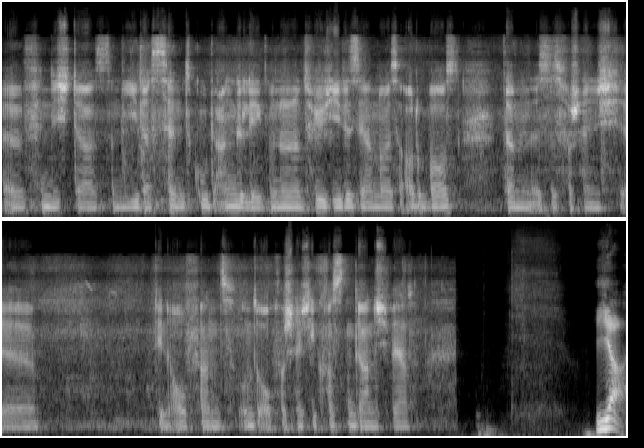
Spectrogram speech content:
äh, finde ich, da ist dann jeder Cent gut angelegt. Wenn du natürlich jedes Jahr ein neues Auto baust, dann ist es wahrscheinlich äh, den Aufwand und auch wahrscheinlich die Kosten gar nicht wert. Ja,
